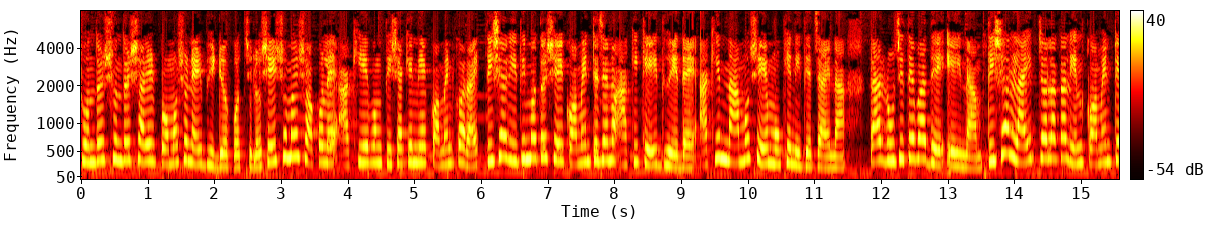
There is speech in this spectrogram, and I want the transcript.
সুন্দর সুন্দর শাড়ির প্রমোশনের ভিডিও করছিল। সেই সময় সকলে আখি এবং তিশাকে নিয়ে কমেন্ট করায়। তিশা রীতিমতো সেই কমেন্টে যেন আখিকেই ধুয়ে দেয়। আখির নামও সে মুখে নিতে চায় না। তার রুচিতে বাঁধে এই নাম। তিশার লাইভ চলাকালীন কমেন্টে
